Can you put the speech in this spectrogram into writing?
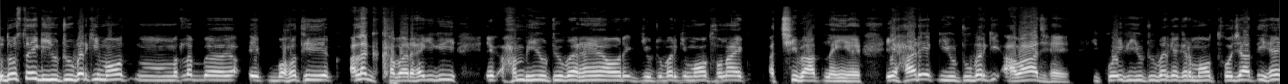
तो दोस्तों, एक यूट्यूबर की मौत मतलब एक बहुत ही एक अलग खबर है क्योंकि एक, हम भी यूट्यूबर हैं और एक यूट्यूबर की मौत होना एक अच्छी बात नहीं है। ये हर एक यूट्यूबर की आवाज़ है कि कोई भी यूट्यूबर की अगर मौत हो जाती है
